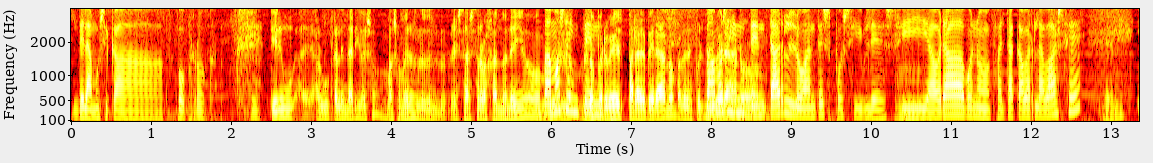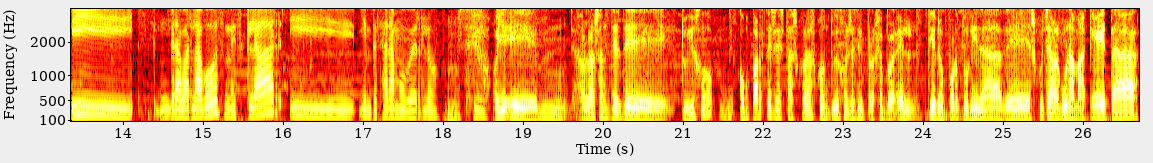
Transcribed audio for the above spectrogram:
de la música pop rock. Sí. ¿Tiene un- algún calendario eso, más o menos? ¿Lo- lo- ¿Estás trabajando en ello? Vamos a ¿Lo- intent- ¿Lo prevés para el verano, para después Vamos del verano? Mm. a intentar lo antes posible. Si ahora, bueno, falta acabar la base Bien. y grabar la voz, mezclar y, y empezar a moverlo. Sí. Oye, eh, hablabas antes de tu hijo. ¿Compartes estas cosas con tu hijo? Es decir, por ejemplo, él tiene oportunidad de escuchar alguna maqueta,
